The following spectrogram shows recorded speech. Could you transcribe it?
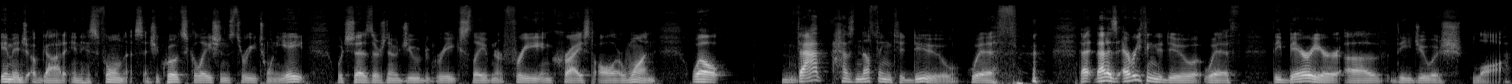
image of God in his fullness. And she quotes Galatians 3:28, which says there's no Jew, Greek, slave, nor free in Christ, all are one. Well, that has nothing to do with that that has everything to do with the barrier of the Jewish law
